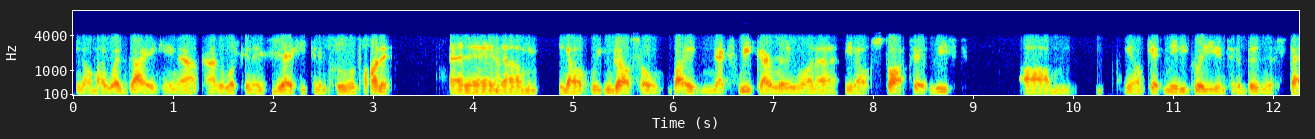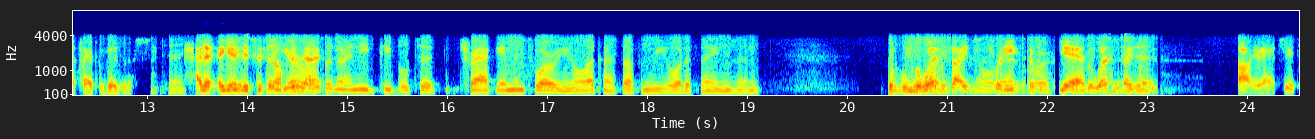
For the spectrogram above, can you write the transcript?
you know, my web guy in here now, kind of looking at where he can improve upon it, and then um, you know we can go. So by next week, I really want to, you know, start to at least, um, you know, get nitty gritty into the business, that type of business. Okay. And again, You- this is so something you're also going to need people to track inventory and all that kind of stuff and reorder things and the, the website's pretty. The, yeah, the website. Oh yeah, it's it's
